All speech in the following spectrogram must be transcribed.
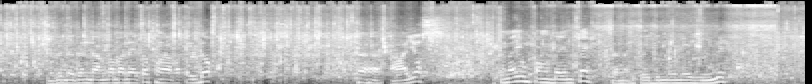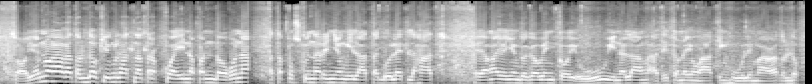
Maganda-ganda ang laman na ito mga katuldok. Ayos. Ito na yung pang 20. Sana ito din yung may huli. So, yun mga kataldok, yung lahat na trap ko ay napandaw ko na. At tapos ko na rin yung ilatag ulit lahat. Kaya ngayon yung gagawin ko ay uuwi na lang. At ito na yung aking huli mga kataldok.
